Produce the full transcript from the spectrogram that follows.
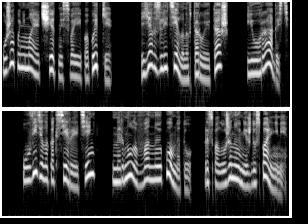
Уже понимая тщетность своей попытки, я взлетела на второй этаж и, о радость, увидела, как серая тень нырнула в ванную комнату, расположенную между спальнями.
